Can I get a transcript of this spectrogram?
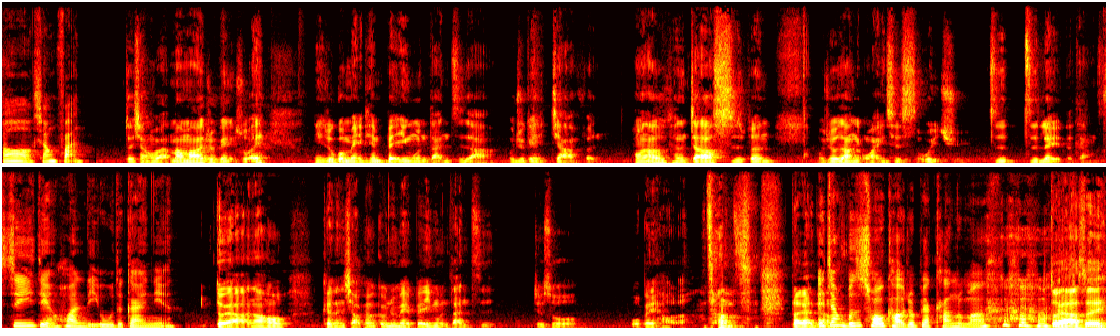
哦，相反。对，相反，妈妈就跟你说，哎，你如果每天背英文单字啊，我就给你加分。好，那可能加到十分，我就让你玩一次 Switch 之之类的这样子。积点换礼物的概念。对啊，然后可能小朋友根本就没背英文单字，就说我背好了这样子，大概。哎，这样不是抽考就不要扛了吗？对啊，所以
